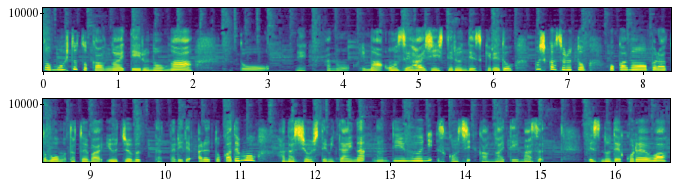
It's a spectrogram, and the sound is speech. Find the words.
ともう一つ考えているのが、えっとね、あの今音声配信してるんですけれどもしかすると他のプラットフォーム例えば YouTube だったりであるとかでも話をしてみたいななんていうふうに少し考えています。ですのでこれは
